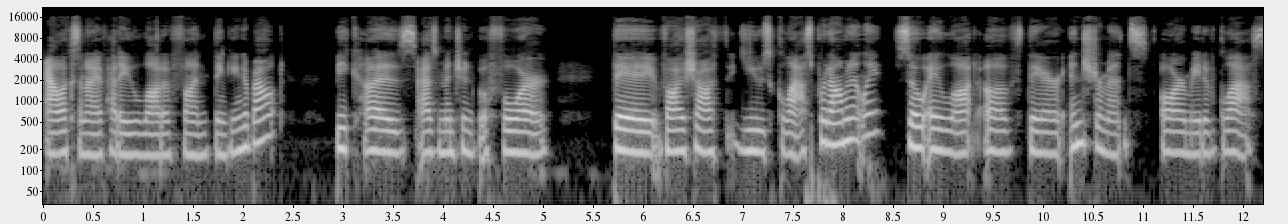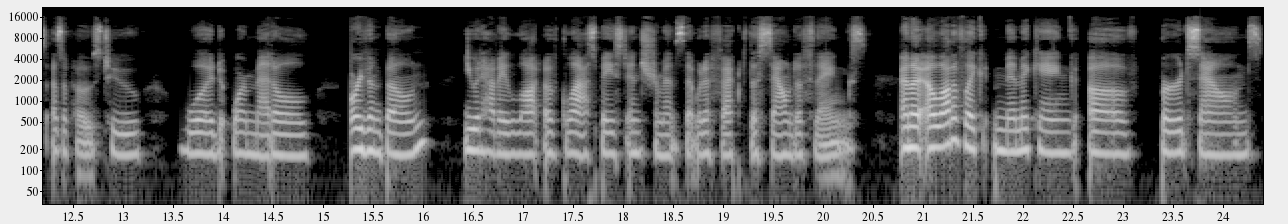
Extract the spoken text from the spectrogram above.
Alex and I have had a lot of fun thinking about because, as mentioned before, the Vahashath use glass predominantly, so a lot of their instruments are made of glass as opposed to wood or metal or even bone. You would have a lot of glass based instruments that would affect the sound of things. And a, a lot of like mimicking of bird sounds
